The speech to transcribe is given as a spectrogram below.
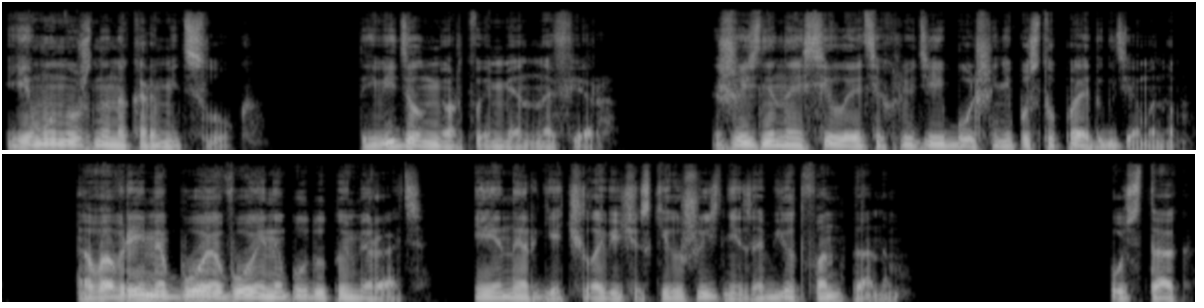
Ему нужно накормить слуг. Ты видел мертвый Меннафер? Жизненная сила этих людей больше не поступает к демонам. А во время боя воины будут умирать, и энергия человеческих жизней забьет фонтаном. Пусть так,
